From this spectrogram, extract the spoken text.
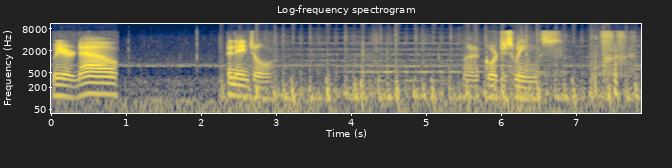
We are now an angel. A gorgeous wings.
